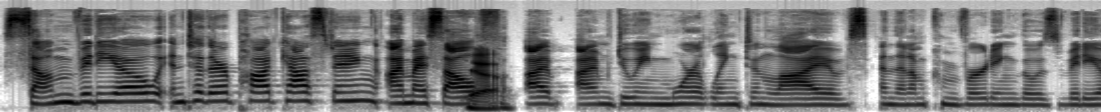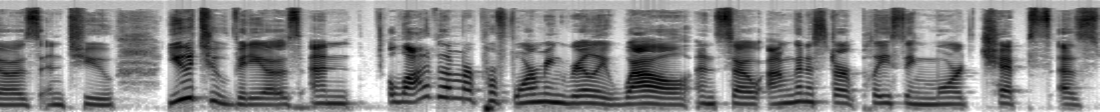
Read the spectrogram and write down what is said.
some video into their podcasting. I myself, yeah. I, I'm doing more LinkedIn lives and then I'm converting those videos into YouTube videos. And a lot of them are performing really well. And so I'm going to start placing more chips as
